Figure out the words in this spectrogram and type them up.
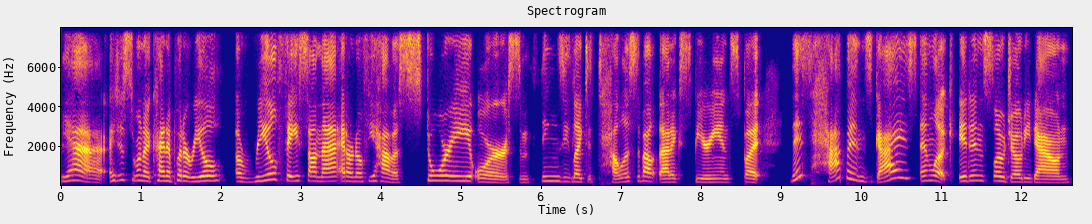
yeah, I just want to kind of put a real a real face on that. I don't know if you have a story or some things you'd like to tell us about that experience, but this happens, guys. And look, it didn't slow Jody down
